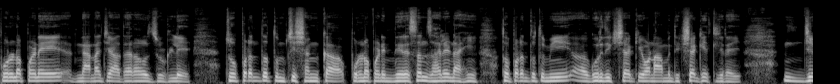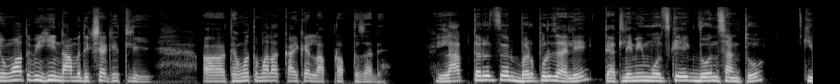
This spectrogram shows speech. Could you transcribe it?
पूर्णपणे ज्ञानाच्या आधारावर जुडले. जोपर्यंत तुमची शंका पूर्णपणे निरसन झाले नाही तोपर्यंत तुम्ही गुरुदीक्षा किंवा नामदीक्षा घेतली नाही. जेव्हा तुम्ही ही नामदीक्षा घेतली तेव्हा तुम्हाला काय काय लाभ प्राप्त झाले? लाभ तर जर भरपूर झाले त्यातले मी मोजके एक दोन सांगतो. की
